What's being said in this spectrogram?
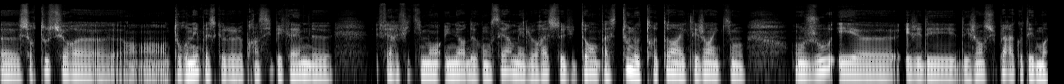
euh, surtout sur en, en, tournée, parce que le, le, principe est quand même de faire effectivement une heure de concert, mais le reste du temps, on passe tout notre temps avec les gens avec qui on, on joue, et, et j'ai des, des, gens super à côté de moi.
